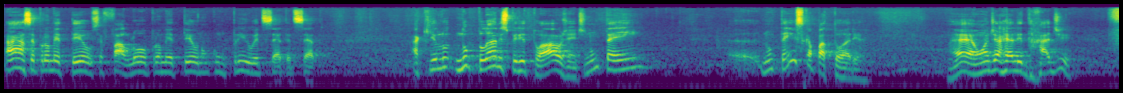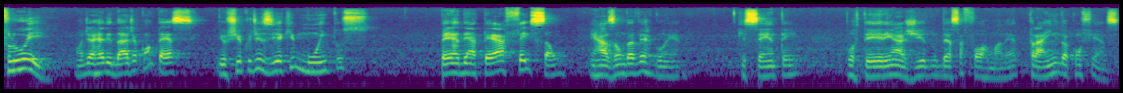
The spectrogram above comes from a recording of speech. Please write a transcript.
Ah, você prometeu, você falou, prometeu, não cumpriu, etc, etc. Aquilo no plano espiritual, gente, não tem não tem escapatória. Né? É onde a realidade flui, onde a realidade acontece. E o Chico dizia que muitos perdem até a afeição em razão da vergonha que sentem por terem agido dessa forma, né? traindo a confiança.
